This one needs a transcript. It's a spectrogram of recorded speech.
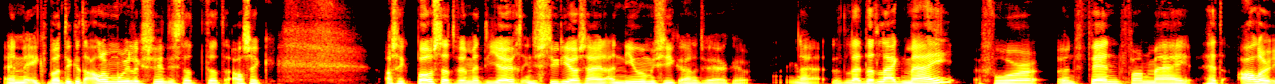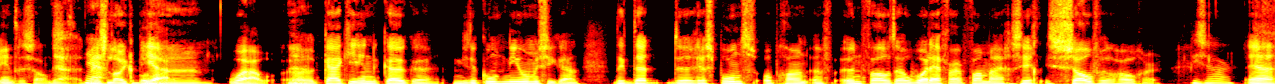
En ik, wat ik het allermoeilijkst vind is dat, dat als ik als ik post dat we met de jeugd in de studio zijn aan nieuwe muziek aan het werken. Nou, dat, dat lijkt mij voor een fan van mij het allerinteressantst. ja het Ja. meest likable. Ja. eh, Wauw, Ja. eh, kijk je in de keuken. Er komt nieuwe muziek aan. De, de, de respons op gewoon een, een foto, whatever, van mijn gezicht is zoveel hoger. Bizar. Ja,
